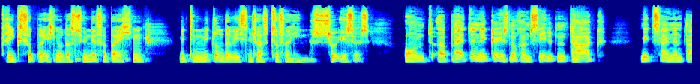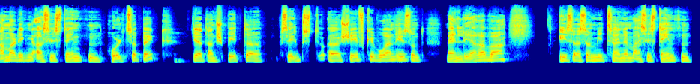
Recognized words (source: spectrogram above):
Kriegsverbrechen oder Sündeverbrechen mit den Mitteln der Wissenschaft zu verhindern. So ist es. Und äh, Breitenecker ist noch am selben Tag mit seinem damaligen Assistenten Holzerbeck, der dann später selbst äh, Chef geworden ist und mein Lehrer war, ist also mit seinem Assistenten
